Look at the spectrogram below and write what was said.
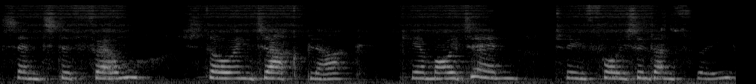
since the film starring Jack Black came out in 2003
